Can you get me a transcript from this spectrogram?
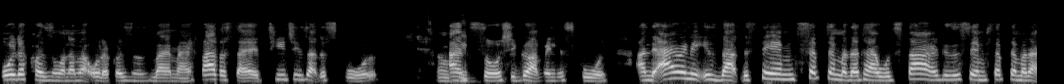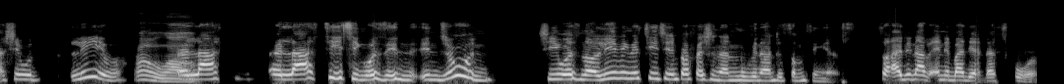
older cousin, one of my older cousins by my father's side, teaches at the school Okay. And so she got me in the school. And the irony is that the same September that I would start is the same September that she would leave. Oh wow. Her last her last teaching was in, in June. She was now leaving the teaching profession and moving on to something else. So I didn't have anybody at that school.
